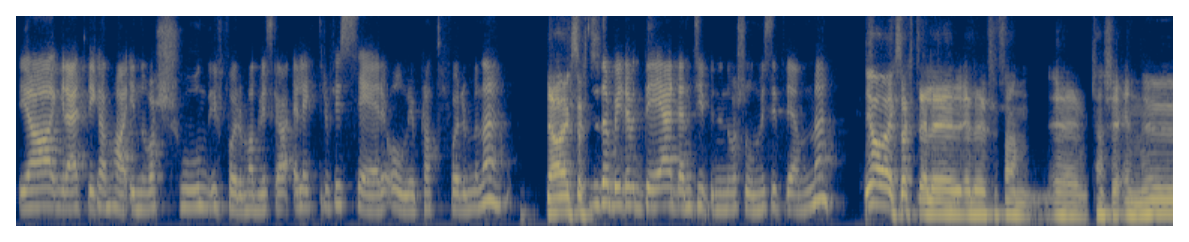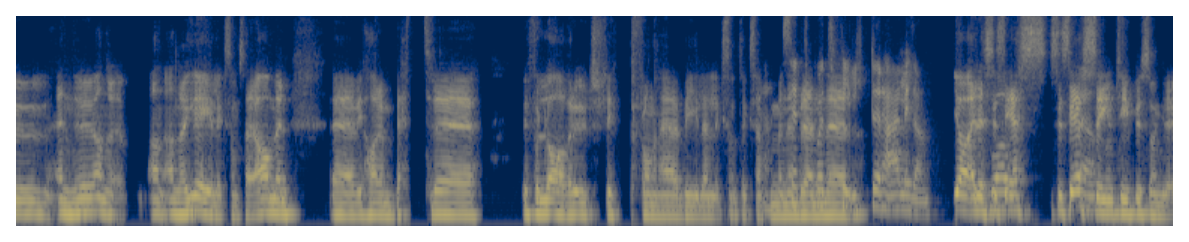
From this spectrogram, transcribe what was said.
ja grejt, vi kan ha innovation i form av att vi ska elektrifiera oljeplattformarna. Ja, exakt. Så då blir det, det är den typen innovation vi sitter igen med. Ja, exakt. Eller, eller för fan, eh, kanske ännu, ännu andra, andra grejer. Liksom. Så här, ja, men, eh, vi har en bättre, vi får lavare utsläpp från den här bilen liksom, till exempel. Men Sätt bränner... på ett filter här liksom. Ja, eller CCS. CCS ja. är en typisk sån grej.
